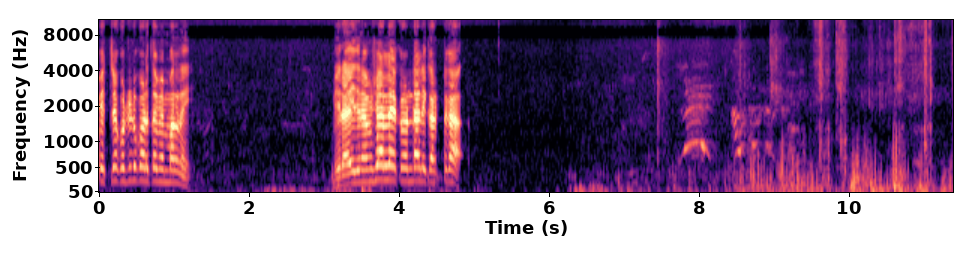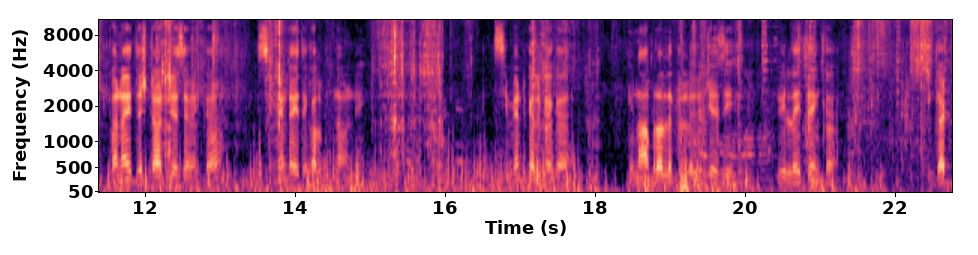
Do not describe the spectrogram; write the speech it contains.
పిచ్చ కొట్టుడు కొడతా మిమ్మల్ని. మీరు ఐదు నిమిషాల్లో ఇక్కడ ఉండాలి కరెక్ట్గా. పని అయితే స్టార్ట్ చేసాం ఇంకా. సిమెంట్ అయితే కలుపుతున్నామండి సిమెంట్ కలిపాక ఈ నాపరాలు లెక్కలు లెవెల్ చేసి వీళ్ళైతే ఇంకా గడ్డ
